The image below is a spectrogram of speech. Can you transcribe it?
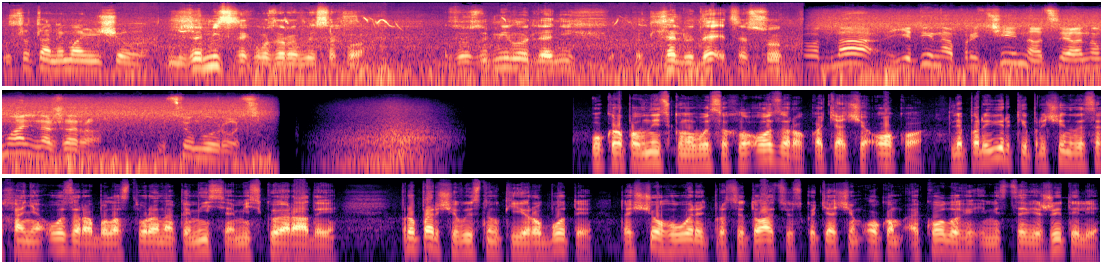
Пустота, немає нічого. Вже місце озеро висохло. Зрозуміло, для них, для людей це шок. Одна єдина причина це аномальна жара у цьому році. У Кропивницькому висохло озеро Котяче Око. Для перевірки причин висихання озера була створена комісія міської ради. Про перші висновки її роботи та що говорять про ситуацію з котячим оком екологи і місцеві жителі,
